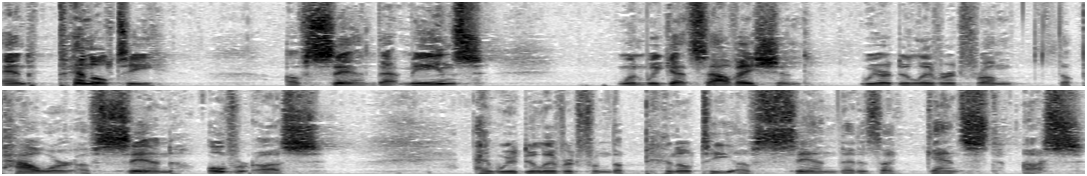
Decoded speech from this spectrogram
and penalty of sin. That means when we get salvation, we are delivered from the power of sin over us and we're delivered from the penalty of sin that is against us.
